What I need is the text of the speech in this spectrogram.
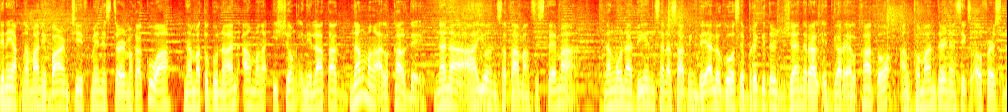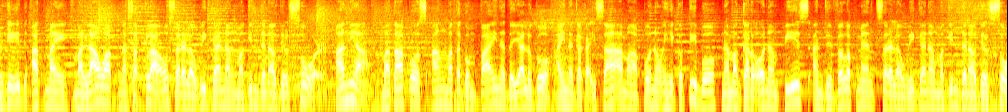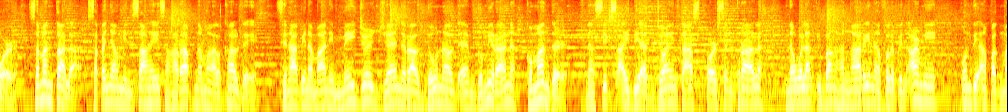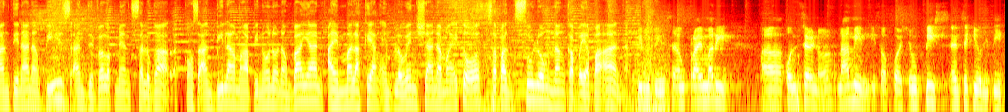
Tinayak naman ni BARM Chief Minister Makakua na matugunan ang mga isyong inilatag ng mga alkalde na naaayon sa tamang sistema. Nanguna din sa nasabing dialogo si Brigadier General Edgar L. Cato, ang commander ng 601st Brigade at may malawak na saklaw sa lalawigan ng Maguindanao del Sur. Anya, matapos ang matagumpay na dialogo ay nagkakaisa ang mga punong ehekutibo na magkaroon ng peace and development sa lalawigan ng Maguindanao del Sur. Samantala, sa kanyang mensahe sa harap ng mga alkalde, Sinabi naman ni Major General Donald M. Gumiran, Commander ng 6ID at Joint Task Force Central na walang ibang hangarin ng Philippine Army kundi ang pagmantina ng peace and development sa lugar kung saan bilang mga pinuno ng bayan ay malaki ang impluensya ng mga ito sa pagsulong ng kapayapaan. Philippines, ang primary uh, concern no, namin is of course yung peace and security.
